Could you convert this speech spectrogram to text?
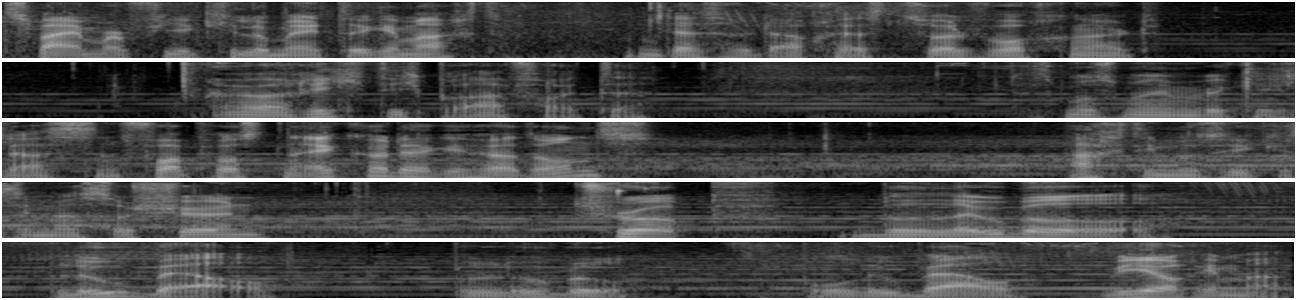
zweimal vier Kilometer gemacht und der ist halt auch erst zwölf Wochen alt. Er war richtig brav heute. Das muss man ihm wirklich lassen. Vorposten Echo, der gehört uns. Ach, die Musik ist immer so schön. Troop, Bluebell, Bluebell, Bluebell, Bluebell, wie auch immer.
